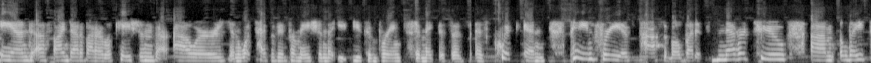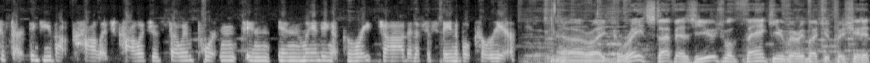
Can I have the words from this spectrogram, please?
and uh, find out about our locations, our hours, and what type of information that you, you can bring to make this as, as quick and pain-free as possible. But it's never too um, late to start thinking about college. College is so important in, in landing a great job and a sustainable career. All right. Great stuff as usual. Thank you very much appreciate it.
